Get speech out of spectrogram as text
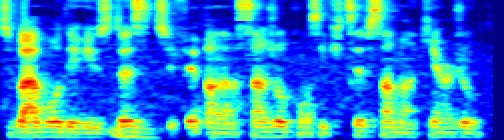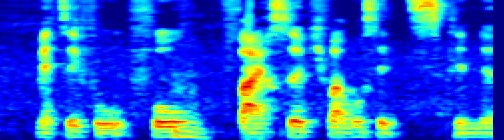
tu vas avoir des résultats si mm. tu fais pendant 100 jours consécutifs sans manquer un jour. Mais tu sais, il faut, faut mm. faire ça, puis il faut avoir cette discipline-là.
